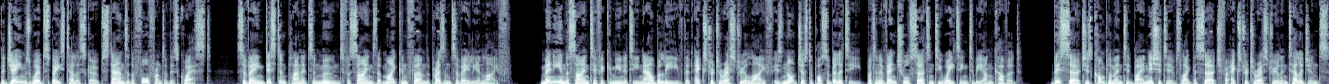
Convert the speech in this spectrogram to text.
the James Webb Space Telescope stands at the forefront of this quest, surveying distant planets and moons for signs that might confirm the presence of alien life. Many in the scientific community now believe that extraterrestrial life is not just a possibility but an eventual certainty waiting to be uncovered. This search is complemented by initiatives like the Search for Extraterrestrial Intelligence,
